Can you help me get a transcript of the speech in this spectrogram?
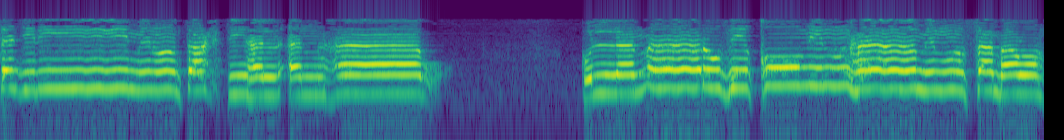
تجري من تحتها الأنهار كلما رزقوا منها من ثمره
